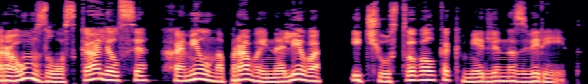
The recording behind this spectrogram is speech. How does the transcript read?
Раум зло скалился, хамил направо и налево и чувствовал, как медленно звереет.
